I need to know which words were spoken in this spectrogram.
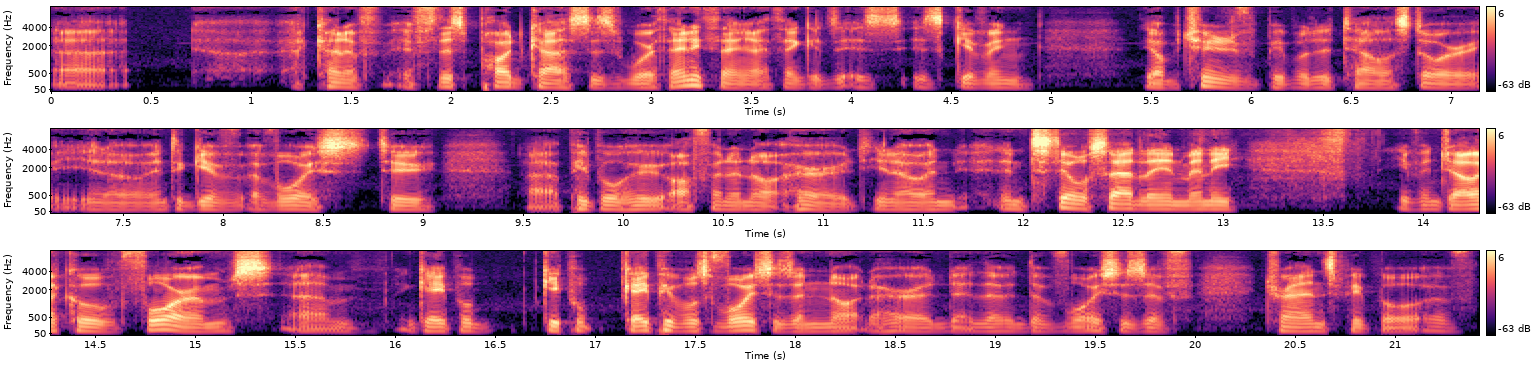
uh, kind of, if this podcast is worth anything, I think it is is giving the opportunity for people to tell a story, you know, and to give a voice to uh, people who often are not heard, you know, and, and still sadly in many evangelical forums, um, gay, people, gay, gay people's voices are not heard. The, the voices of trans people, of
